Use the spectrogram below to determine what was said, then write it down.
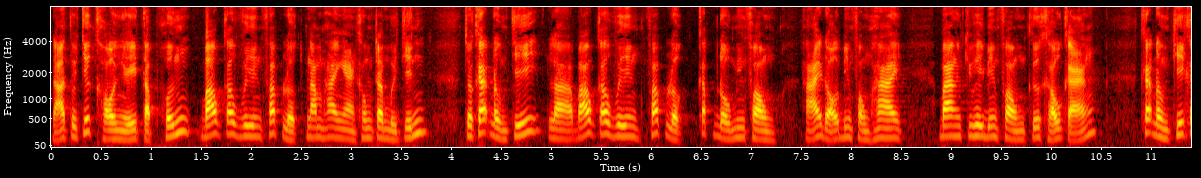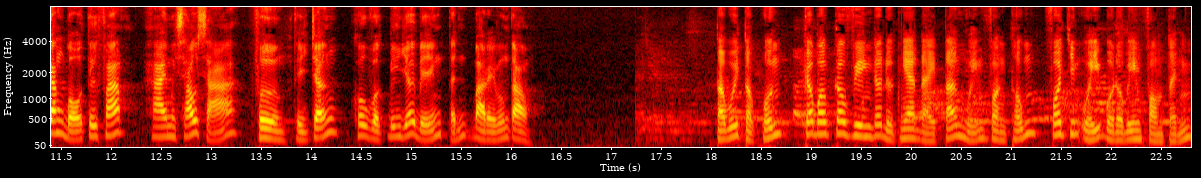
đã tổ chức hội nghị tập huấn báo cáo viên pháp luật năm 2019 cho các đồng chí là báo cáo viên pháp luật cấp độ biên phòng, hải đội biên phòng 2, ban chỉ huy biên phòng cửa khẩu cảng, các đồng chí cán bộ tư pháp 26 xã, phường, thị trấn, khu vực biên giới biển tỉnh Bà Rịa Vũng Tàu. Tại buổi tập huấn, các báo cáo viên đã được nghe Đại tá Nguyễn Văn Thống, Phó Chính ủy Bộ đội Biên phòng tỉnh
